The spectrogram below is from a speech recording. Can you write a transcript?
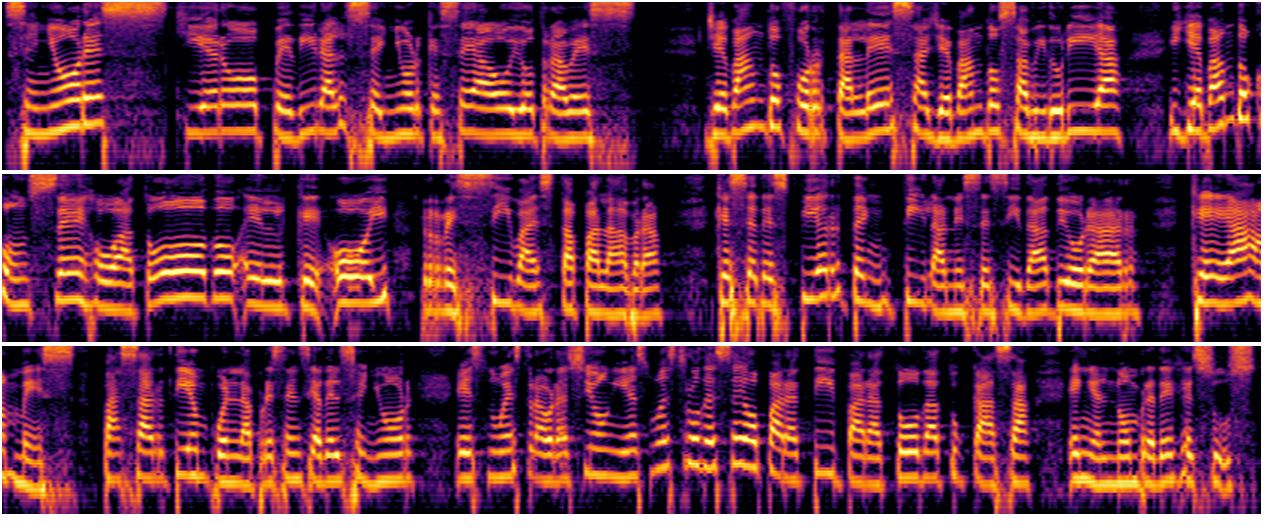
Señores, quiero pedir al Señor que sea hoy otra vez llevando fortaleza, llevando sabiduría y llevando consejo a todo el que hoy reciba esta palabra. Que se despierte en ti la necesidad de orar, que ames pasar tiempo en la presencia del Señor. Es nuestra oración y es nuestro deseo para ti, para toda tu casa, en el nombre de Jesús.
